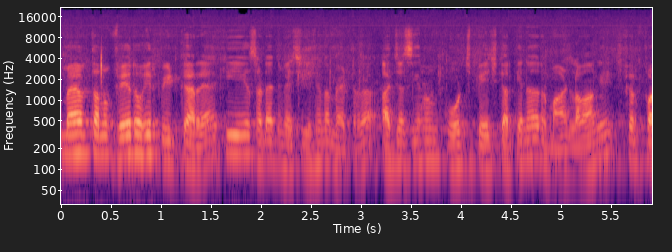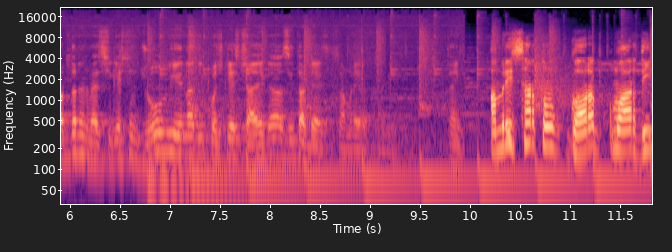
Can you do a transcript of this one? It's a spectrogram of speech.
ਮੈਂ ਤੁਹਾਨੂੰ ਫੇਰ ਉਹੀ ਰਿਪੀਟ ਕਰ ਰਿਹਾ ਕਿ ਇਹ ਸਾਡਾ ਇਨਵੈਸਟੀਗੇਸ਼ਨ ਦਾ ਮੈਟਰ ਆ। ਅੱਜ ਅਸੀਂ ਇਹਨਾਂ ਨੂੰ ਕੋਰਟ 'ਚ ਪੇਸ਼ ਕਰਕੇ ਇਹਨਾਂ ਦਾ ਰਿਮਾਂਡ ਲਵਾਂਗੇ। ਫਿਰ ਫਰਦਰ ਇਨਵੈਸਟੀਗੇਸ਼ਨ ਜੋ ਵੀ ਇਹਨਾਂ ਦੀ ਪੁੱਛਗਿੱਛ 'ਚ ਆਏਗਾ, ਅਸੀਂ ਤੁਹਾਡੇ ਸਾਹਮਣੇ ਰੱਖਾਂਗੇ। ਥੈਂਕ ਯੂ ਅੰਮ੍ਰਿਤਸਰ ਤੋਂ ਗੌਰਵ ਕੁਮਾਰ ਦੀ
